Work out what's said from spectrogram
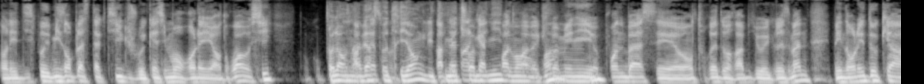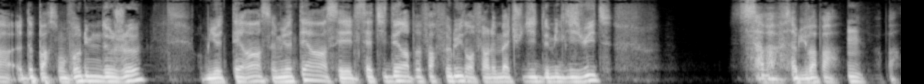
dans les dispo- mises en place tactiques, jouait quasiment relayeur droit aussi. Donc, on Voilà, on inverse le triangle et tu mets peut-être un Chouameni 4-3-3 devant. avec. Chouameni euh, point de basse et entouré de Rabiot et Griezmann. Mais dans les deux cas, de par son volume de jeu, au milieu de terrain, c'est au milieu de terrain. C'est cette idée un peu farfelue d'en faire le match UDI de 2018. Ça va, ça lui va pas. Hmm. Ça va pas.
